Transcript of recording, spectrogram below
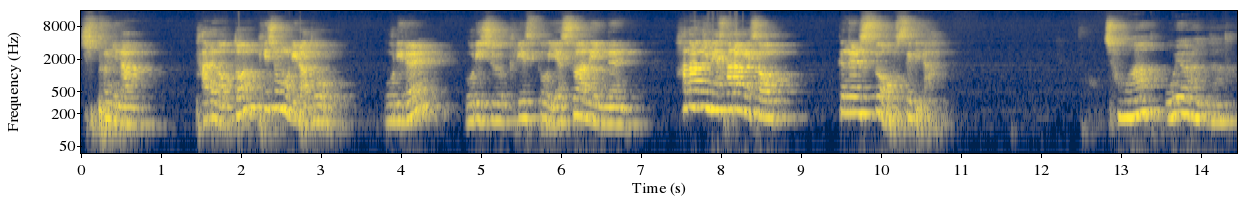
깊음이나 다른 어떤 피조물이라도 우리를 우리 주 그리스도 예수 안에 있는 하나님의 사랑에서 끊을 수 없으리라. 정화 오열한다.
